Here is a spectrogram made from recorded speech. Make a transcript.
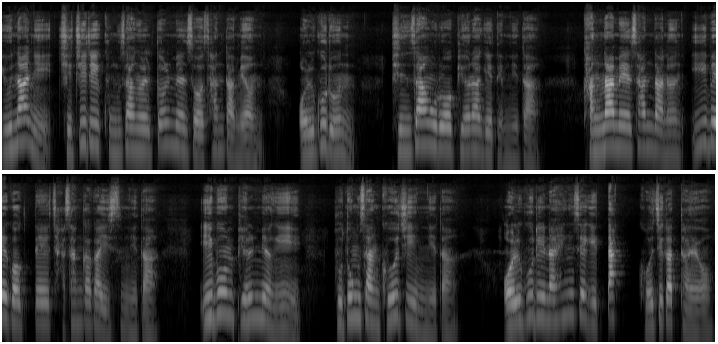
유난히 지질이 궁상을 떨면서 산다면 얼굴은 빈상으로 변하게 됩니다. 강남에 산다는 200억대 자산가가 있습니다. 이분 별명이 부동산 거지입니다. 얼굴이나 행색이 딱 거지 같아요.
